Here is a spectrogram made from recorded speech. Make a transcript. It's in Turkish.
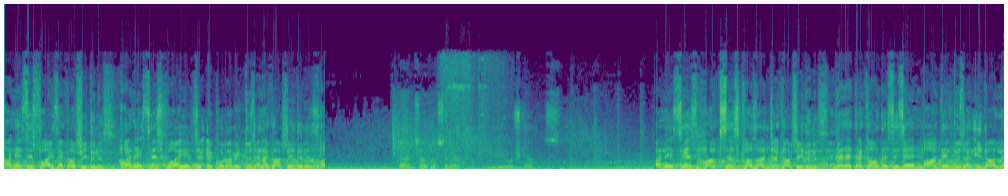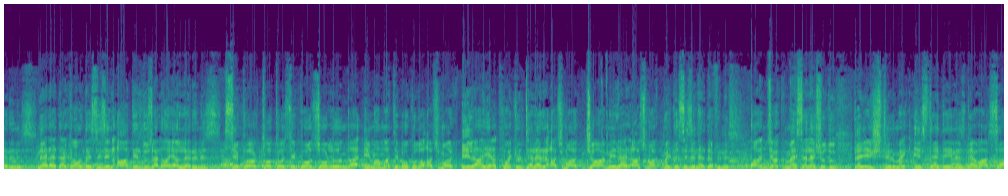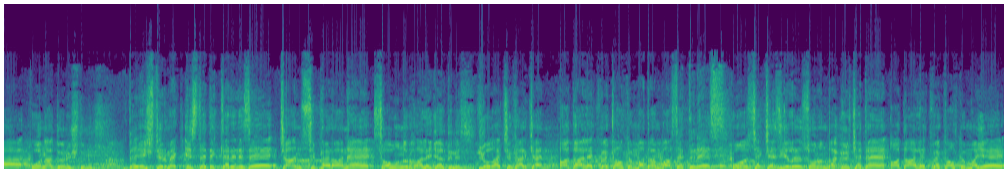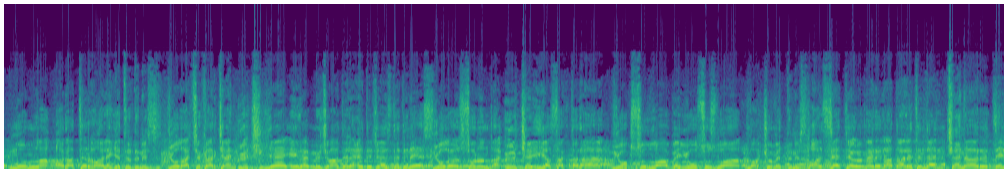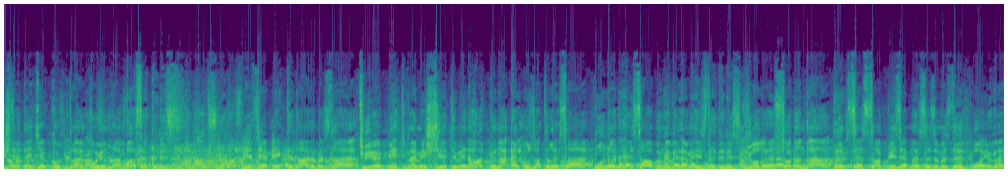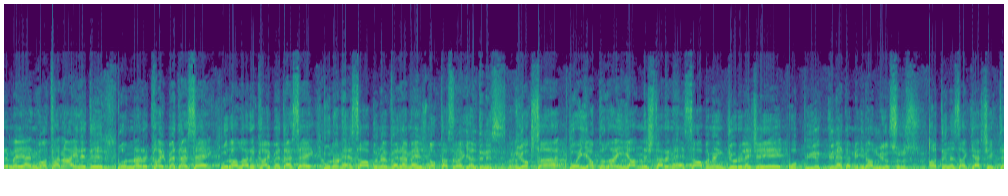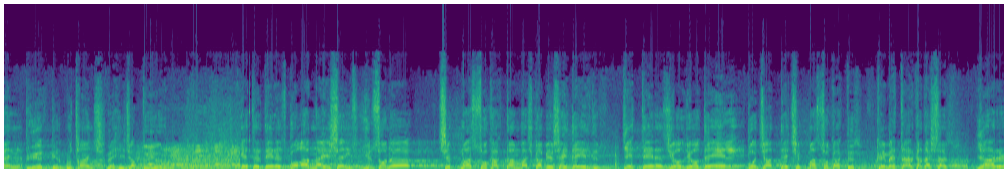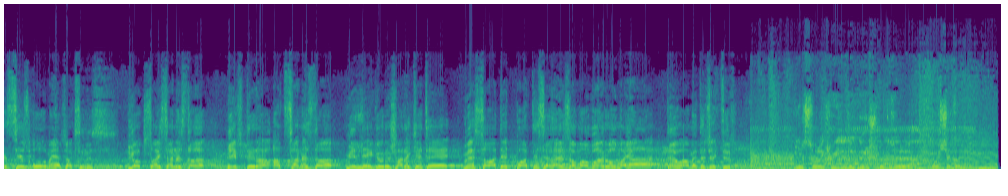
Hani siz faize karşıydınız? Hani siz faizci ekonomik düzene karşıydınız? Ben Çağdaş Şener. Videoya hoş geldiniz. Hani siz haksız kazanca karşıydınız? Nerede kaldı sizin adil düzen idealleriniz? Nerede kaldı sizin adil düzen hayalleriniz? Spor Toto sponsorluğunda İmam Hatip okulu açmak, ilahiyat fakülteleri açmak, camiler açmak mıydı sizin hedefiniz? Ancak mesele şudur. Değiştirmek istediğiniz ne varsa ona dönüştünüz. Değiştirmek istediklerinizi can siperane savunur hale geldiniz. Yola çıkarken adalet ve kalkınmadan bahsettiniz. 18 yılın sonunda ülkede adalet ve kalkınmayı mumla aratır hale getirdiniz. Yola çıkarken 3Y ile mücadele edeceğiz dediniz. Yolun sonunda ülkeyi yasaklara, yoksulluğa ve yolsuzluğa mahkum ettiniz. Hazreti Ömer'in adaletinden, kenarı Dicle'deki kurttan koyundan bahsettiniz. Bizim iktidarımızda tüyü bitmemiş yetimin hakkına el uzatılırsa bunun hesabını veremeyiz dediniz. Yolun sonunda hırsızsa bizim hırsızımızdır. Oy vermeyen vatan hainidir. Bunları kaybedersek, buraları kaybedersek bunun hesabını veremeyiz noktasına geldiniz. Yoksa bu yapılan yanlışların hesabının görüleceği o büyük güne de mi inanmıyorsunuz? Adınıza gerçekten büyük bir utanç ve hicap duyuyorum. Getirdiğiniz bu anlayışın sonu çıkmaz sokaktan başka bir şey değildir. Gittiğiniz yol yol değil, bu cadde çıkmaz sokaktır. Kıymetli arkadaşlar, yarın siz olmayacaksınız. Yok saysanız da, iftira atsanız da, Milli Görüş Hareketi ve Saadet Partisi her zaman var olmaya devam edecektir. Bir sonraki videoda görüşmek üzere. Hoşçakalın.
